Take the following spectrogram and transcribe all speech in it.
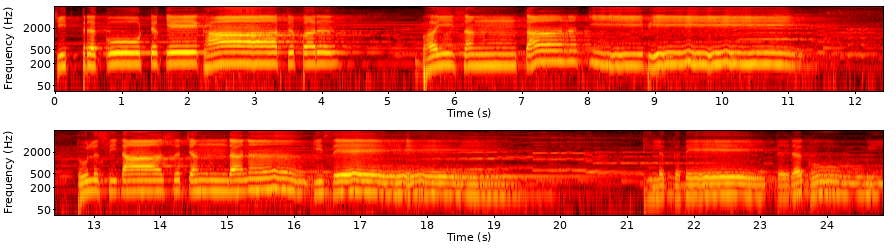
चित्रकूट के घाट पर भई संतान की भीड़ तुलसीदास चंदन घिसे तिलक देत रघुवीर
